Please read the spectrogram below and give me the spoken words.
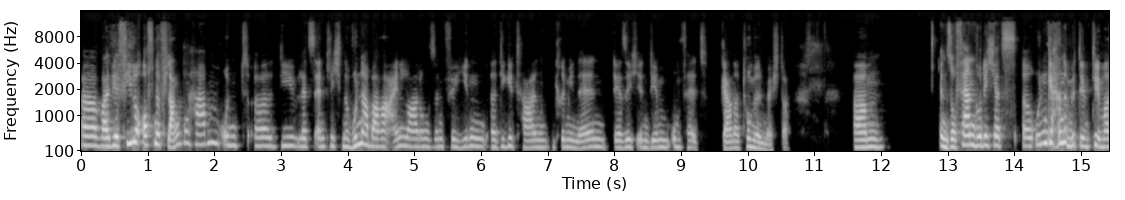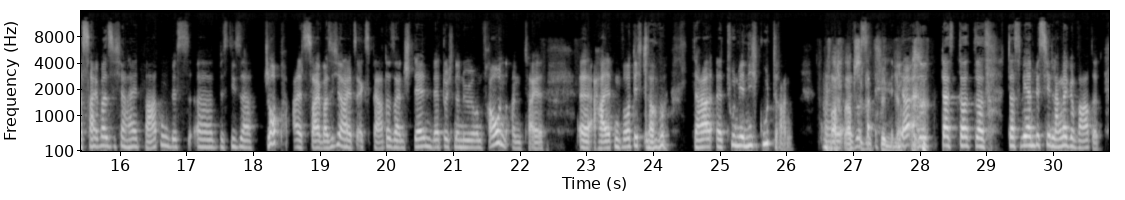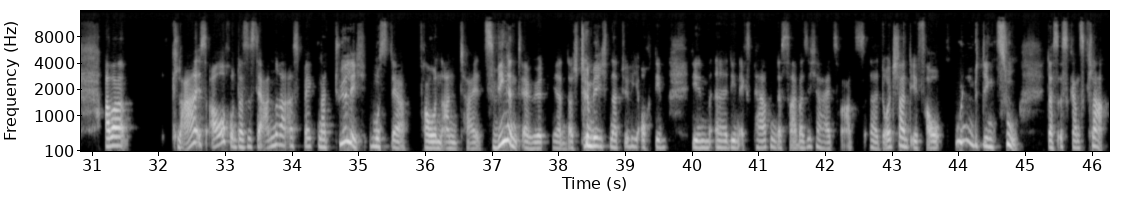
äh, weil wir viele offene Flanken haben und äh, die letztendlich eine wunderbare Einladung sind für jeden äh, digitalen Kriminellen, der sich in dem Umfeld gerne tummeln möchte. Ähm, insofern würde ich jetzt ungern mit dem Thema Cybersicherheit warten, bis, bis dieser Job als Cybersicherheitsexperte seinen Stellenwert durch einen höheren Frauenanteil erhalten wird. Ich glaube, da tun wir nicht gut dran. Macht also, absolut Sinn, ja. ja also das, das, das, das wäre ein bisschen lange gewartet. Aber klar ist auch, und das ist der andere Aspekt, natürlich muss der Frauenanteil zwingend erhöht werden. Da stimme ich natürlich auch dem, dem äh, den Experten des Cybersicherheitsrats äh, Deutschland e.V. unbedingt zu. Das ist ganz klar.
